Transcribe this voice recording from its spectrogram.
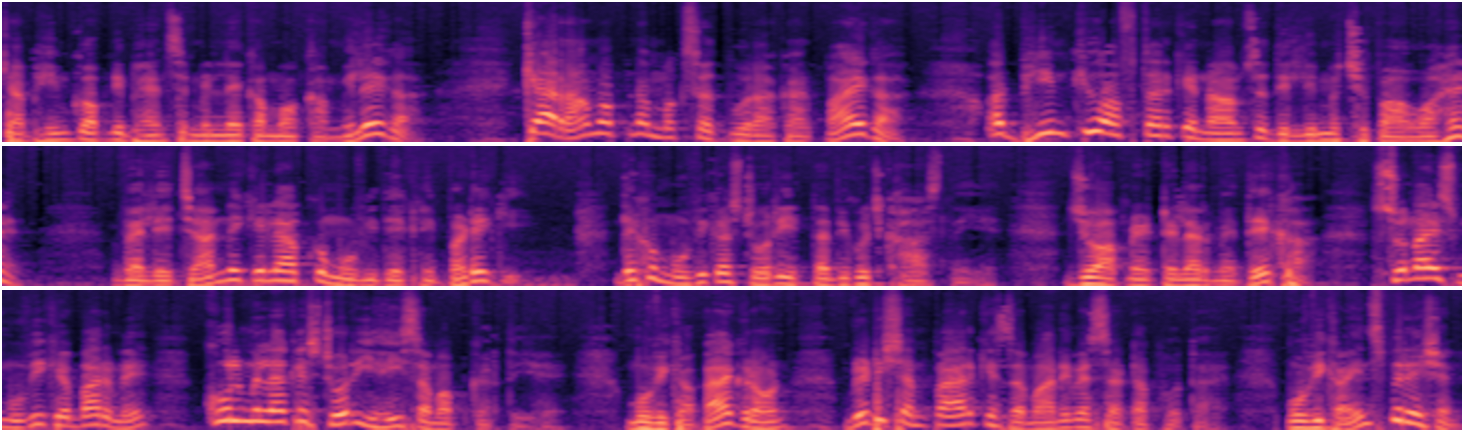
क्या भीम को अपनी बहन से मिलने का मौका मिलेगा? क्या राम अपना मकसद पूरा कर पाएगा? और भीम क्यों अफ्तर के नाम से दिल्ली में छुपा हुआ है? वैले जानने के लिए आपको मूवी देखनी पड़ेगी। देखो मूवी का स्टोरी इतना भी कुछ खास नहीं है। जो आपने ट्रेलर में देखा, सुना इस मूवी के बारे में, कुल मिला के स्टोरी यही समअप करती है। मूवी का बैकग्राउंड ब्रिटिश एम्पायर के जमाने में सेटअप होता है। मूवी का इंस्पिरेशन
